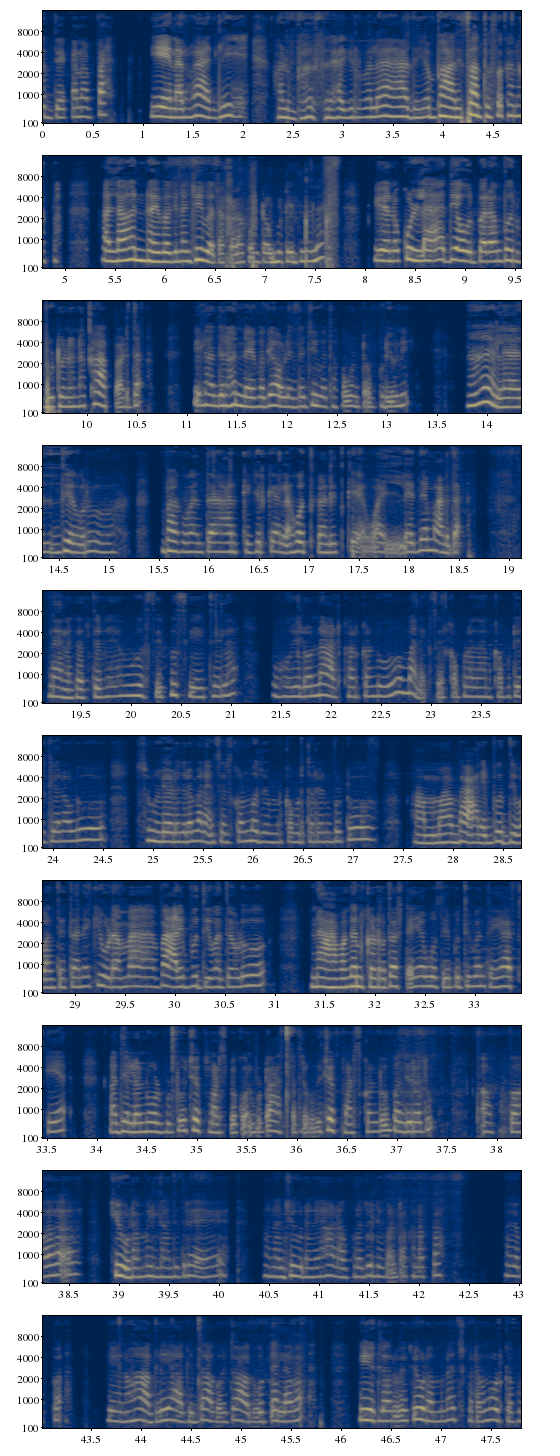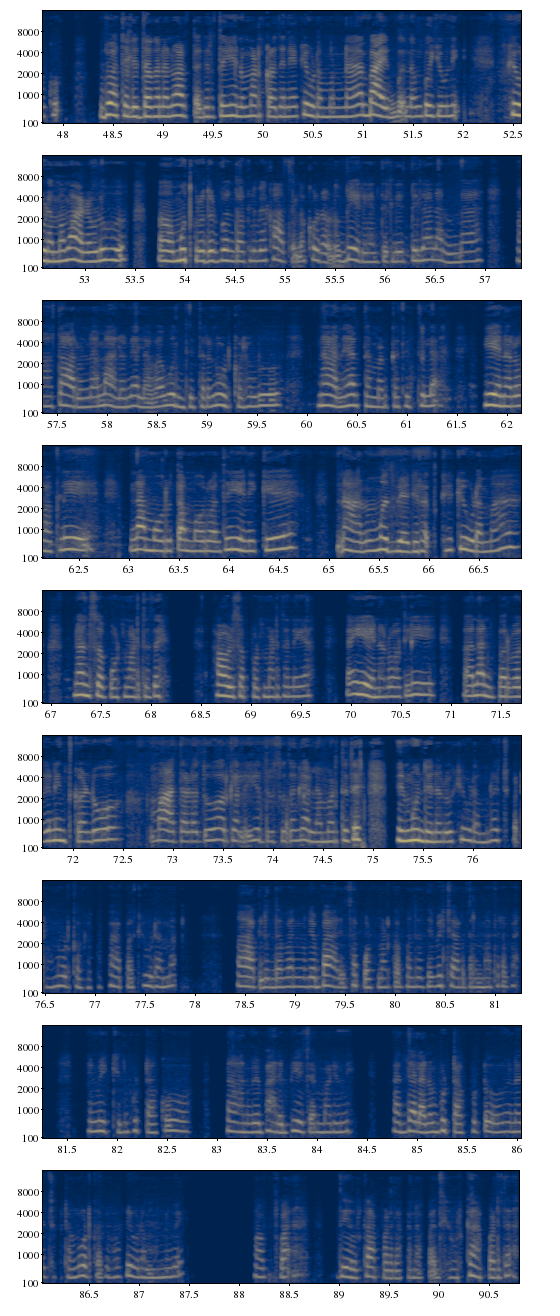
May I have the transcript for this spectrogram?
ಸದ್ಯ ಕಣಪ್ಪ. ಏನಾರು ಆಗಲಿ ಅವಳು ಬಸ್ರು ಆಗಿಲ್ವಲ್ಲ ಅದೇ ಭಾರಿ ಸಂತೋಷ ಕಣಪ್ಪ. ಅಲ್ಲ ಅನ್ನ ಇವಾಗ ನಾನು ಜೀವ ತಗೊಳಕ್ ಹೊಂಟೋಗ್ಬಿಟ್ಟಿದ್ನಲ್ಲ. ಏನೋ ಕುಳ್ಳ ದೇವ್ರು ಬರಂಗೆ ಬಂದ್ಬಿಟ್ಟು ನನ್ನ ಕಾಪಾಡ್ದ. ಇಲ್ಲಾಂದ್ರೆ ಅನ್ನ ಇವಾಗ ಅವಳಿಂದ ಜೀವ ತಗೊ ಹೊಂಟೋಗ್ಬಿಡಿವ್ನಿ ಹಾಂ, ಎಲ್ಲ ದೇವರು ಭಗವಂತ ಆರ್ಕೆ ಗಿರ್ಕೆ ಎಲ್ಲ ಹೊತ್ಕೊಂಡಿದ್ಕೆ ಒಳ್ಳೇದೇ ಮಾಡ್ದ. ನನಗಂತೂ ಖುಷಿ ಖುಷಿ ಐತಿಲ್ಲ. ಎಲ್ಲೋ ನಾಟ್ ಆಡ್ಕೊಂಡು ಮನೆಗೆ ಸೇರ್ಕೊಬಿಡೋದು ಅನ್ಕೊಬಿಟ್ಟಿದ್ಲೇನೋ ಅವಳು. ಸುಳ್ಳು ಹೇಳಿದ್ರೆ ಮನೆಗೆ ಸೇರ್ಸ್ಕೊಂಡು ಮದುವೆ ಮಾಡ್ಕೊಬಿಡ್ತಾರೆ ಅಂದ್ಬಿಟ್ಟು ಅಮ್ಮ, ಭಾರಿ ಬುದ್ಧಿವಂತೆ ತಾನೆ ಕಿವಡಮ್ಮ, ಭಾರಿ ಬುದ್ಧಿವಂತೆ ಅವಳು. ನಾವಂಗೆ ಅನ್ಕೊಂಡಿರೋದು ಅಷ್ಟೇ ಓಸಿ ಬುದ್ಧಿವಂತೆ ಅದಕ್ಕೆ ಅದೆಲ್ಲ ನೋಡ್ಬಿಟ್ಟು ಚೆಕ್ ಮಾಡಿಸ್ಬೇಕು ಅಂದ್ಬಿಟ್ಟು ಆಸ್ಪತ್ರೆಗೆ ಹೋಗಿ ಚೆಕ್ ಮಾಡಿಸ್ಕೊಂಡು ಬಂದಿರೋದು. ಅಪ್ಪ, ಕಿವಡಮ್ಮ ಇಲ್ಲ ಅಂದಿದ್ರೆ ನನ್ನ ಜೀವನನೇ ಹಾಳಾಗ್ಬಿಡೋದು ಇಲ್ಲಿ ಕಣಪ್ಪ ಅಯ್ಯಪ್ಪ. ಏನೋ ಆಗಲಿ ಆಗಿದ್ದು ಆಗೋಯ್ತು ಆಗೋಯ್ತಲ್ಲವ ಈಗ್ಲಾರು ಕಿವುಡಮ್ಮನ ಹಚ್ಕಟ್ಟಾಗ ನೋಡ್ಕೋಬೇಕು? ಜೊತೆಲಿದ್ದಾಗ ನಾನು ಅರ್ಥ ಆಗಿರ್ತೆ ಏನು ಮಾಡ್ಕೊಳ್ದೇನೆ ಕಿವುಡಮ್ಮನ ಬಾಯಿಗೆ ಬಂದಂಗೆ ಬೊಯ್ಯೂನಿ ಕಿವುಡಮ್ಮ ಮಾಡೋಳು? ಮುತ್ಕರು ದುಡ್ಡು ಬಂದಾಗ್ಲಿವೆ ಕಾಸೆಲ್ಲ ಕೊಡೋಳು ಬೇರೆ ಅಂತಿರ್ಲಿತ್ತಿಲ್ಲ ನನ್ನ ಆ, ತಾರುನ ಮಾಲನ ಎಲ್ಲವ ಒಂದೇ ಥರ ನೋಡ್ಕೊಳ್ಳೋಳು ನಾನೇ ಅರ್ಥ ಮಾಡ್ಕೊತಿತ್ತಿಲ್ಲ ಏನಾರು ಆಗಲಿ ನಮ್ಮವರು ತಮ್ಮವರು ಅಂತ ಏನಕ್ಕೆ? ನಾನು ಮದುವೆ ಆಗಿರೋದಕ್ಕೆ ಕಿವುಡಮ್ಮ ನಾನು ಸಪೋರ್ಟ್ ಮಾಡ್ತದೆ. ಅವಳು ಸಪೋರ್ಟ್ ಮಾಡ್ತಾನೆಯ ಏನಾರು ಆಗಲಿ ನನ್ನ ಪರವಾಗಿ ನಿಂತ್ಕೊಂಡು ಮಾತಾಡೋದು, ಅವ್ರಿಗೆಲ್ಲ ಎದುರಿಸೋದಂಗೆ ಎಲ್ಲ ಮಾಡ್ತದೆ. ಇನ್ನು ಮುಂದೇನಾರು ಕಿವುಡಮ್ಮನ ಹಚ್ಕೊಟ್ಟು ನೋಡ್ಕೋಬೇಕು. ಪಾಪ ಕಿವಿಡಮ್ಮ ಆಗ್ಲಿಂದ ನನಗೆ ಭಾರಿ ಸಪೋರ್ಟ್ ಮಾಡ್ಕೊಂಡು ಬಂದದೆ ವಿಚಾರದಲ್ಲಿ ಮಾತ್ರ ನೀನು ಮಿಕ್ಕಿದ ಬಿಟ್ಟಾಕು ನಾನು ಭಾರಿ ಬೇಜಾರು ಮಾಡೀನಿ. ಅದೆಲ್ಲನೂ ಬಿಟ್ಟಾಕ್ಬಿಟ್ಟು ನೆಚ್ಚಿಟ್ಟಂಗೆ ನೋಡ್ಕೋಬೇಕು ಕಿವಿಡಮ್ಮನೂ ಅಪ್ಪ, ದೇವ್ರು ಕಾಪಾಡ್ದ ದೇವ್ರು ಕಾಪಾಡ್ದೆ.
